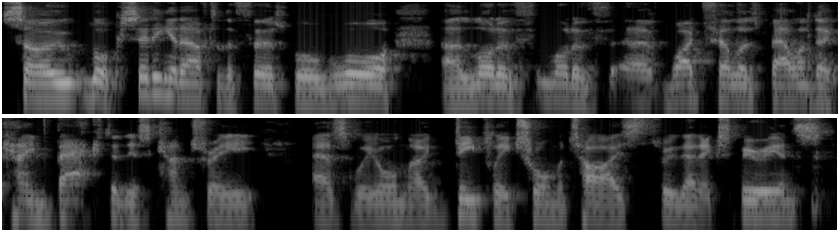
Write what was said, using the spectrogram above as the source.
So, look, setting it after the First World War, a lot of lot of uh, white fellas, Balanda came back to this country as we all know, deeply traumatized through that experience.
